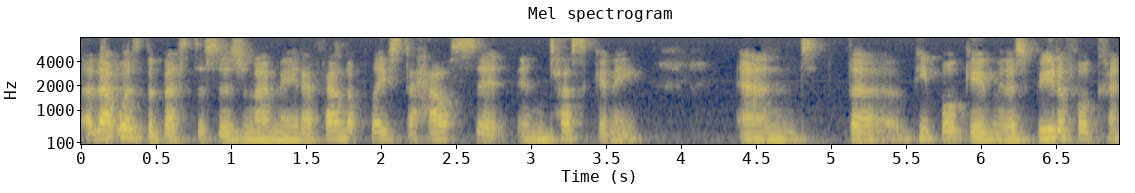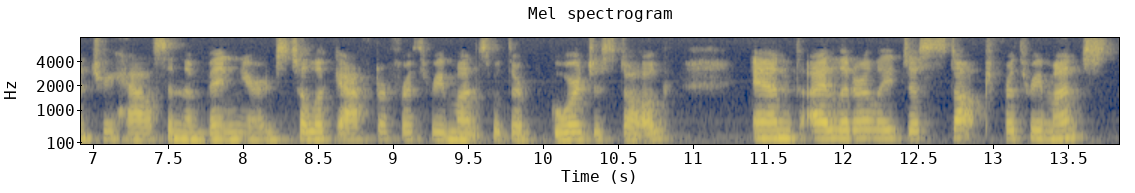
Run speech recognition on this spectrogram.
that was the best decision I made. I found a place to house sit in Tuscany, and the people gave me this beautiful country house in the vineyards to look after for three months with their gorgeous dog. And I literally just stopped for three months,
